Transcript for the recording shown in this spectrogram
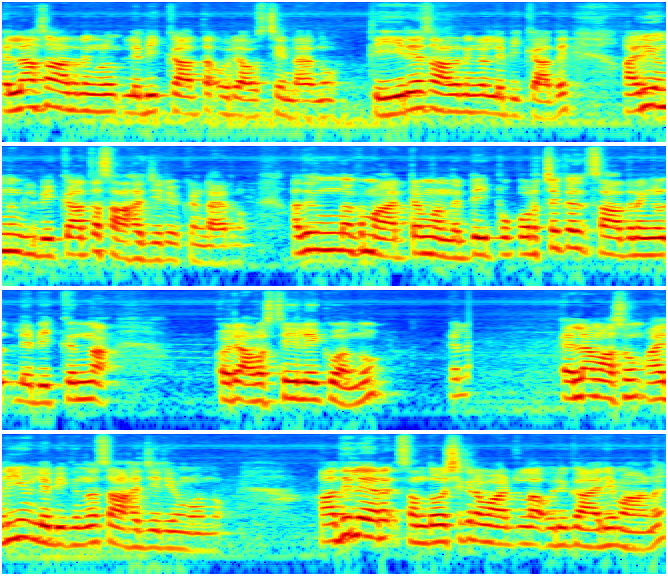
എല്ലാ സാധനങ്ങളും ലഭിക്കാത്ത ഒരു അവസ്ഥയുണ്ടായിരുന്നു. തീരെ സാധനങ്ങൾ ലഭിക്കാതെ അരിയൊന്നും ലഭിക്കാത്ത സാഹചര്യമൊക്കെ ഉണ്ടായിരുന്നു. അതിൽ നിന്നൊക്കെ മാറ്റം വന്നിട്ട് ഇപ്പോൾ കുറച്ചൊക്കെ സാധനങ്ങൾ ലഭിക്കുന്ന ഒരവസ്ഥയിലേക്ക് വന്നു. എല്ലാ മാസവും അരിയും ലഭിക്കുന്ന സാഹചര്യവും വന്നു. അതിലേറെ സന്തോഷകരമായിട്ടുള്ള ഒരു കാര്യമാണ്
